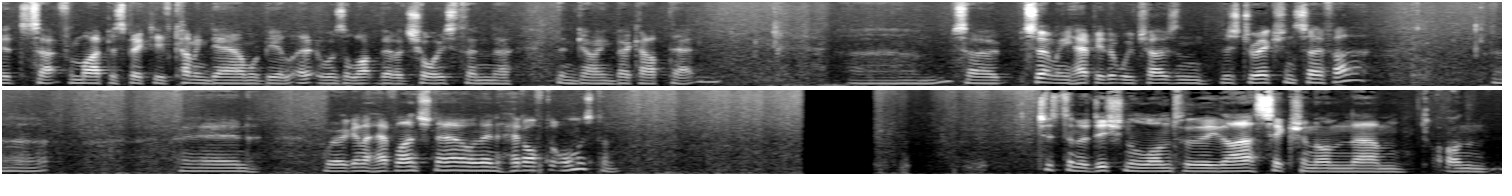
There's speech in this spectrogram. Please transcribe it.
it's uh, from my perspective, coming down would be a, it was a lot better choice than uh, than going back up that. Um, so certainly happy that we've chosen this direction so far. Uh, and we're going to have lunch now and then head off to Ormiston. Just an additional on to the last section on um, on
